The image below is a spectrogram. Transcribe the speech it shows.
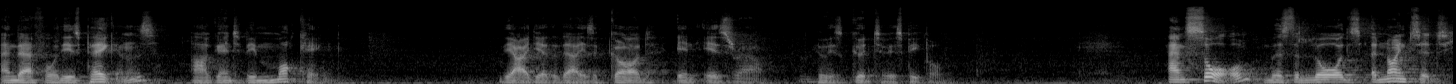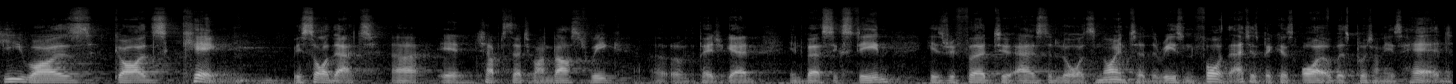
And therefore, these pagans are going to be mocking the idea that there is a God in Israel who is good to his people. And Saul was the Lord's anointed, he was God's king. We saw that uh, in chapter 31 last week, uh, over the page again, in verse 16. He's referred to as the Lord's anointed. The reason for that is because oil was put on his head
